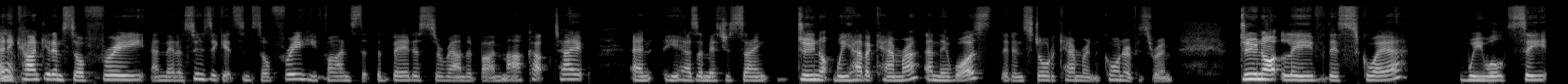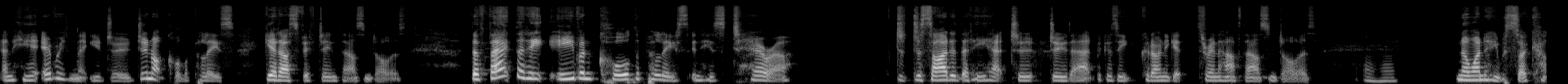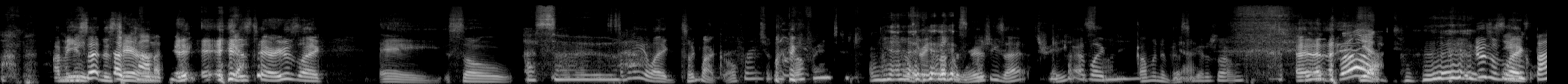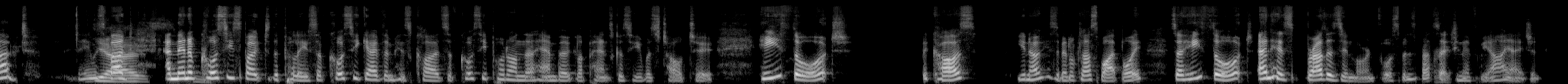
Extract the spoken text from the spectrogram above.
and he can't get himself free. And then as soon as he gets himself free, he finds that the bed is surrounded by markup tape. And he has a message saying, Do not, we have a camera. And there was, they'd installed a camera in the corner of his room. Do not leave this square. We will see and hear everything that you do. Do not call the police. Get us $15,000. The fact that he even called the police in his terror, d- decided that he had to do that because he could only get $3,500. Mhm. No wonder he was so calm. I mean, he said in his so terror. calm In, appearing. Yeah. his terror, he was like, "Hey, so Uh, so somebody like took my girlfriend. took my girlfriend. Where she's at. Can you guys like come and Yeah. investigate or something?" He And, was Yeah. bugged. it was just He like, was bugged. He was yeah, bugged. And then, of mm. course, he spoke to the police. Of course, he gave them his clothes. Of course, he put on the hamburger pants because he was told to. He thought, because, you know, he's a middle class white boy. So he thought, and his brother's in law enforcement, his brother's Right. actually an FBI agent.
